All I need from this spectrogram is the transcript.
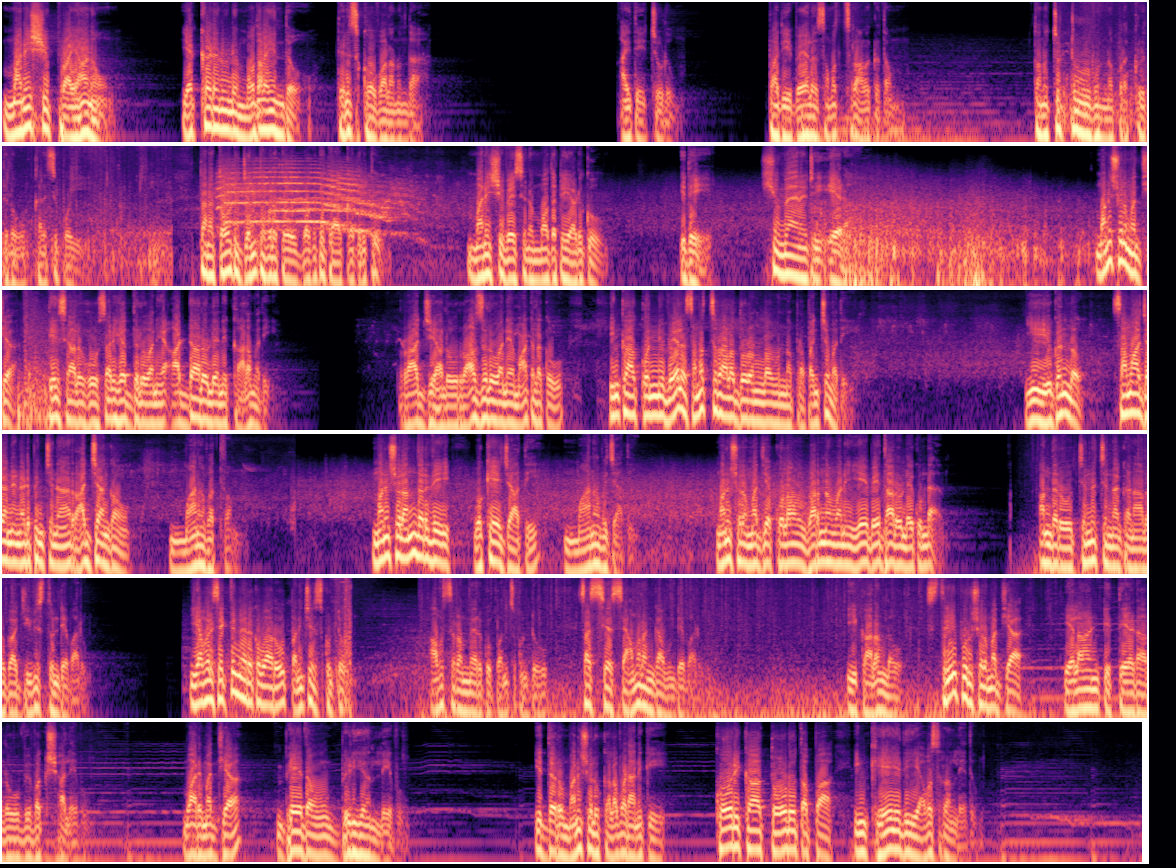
మనిషి ప్రయాణం ఎక్కడి నుండి మొదలైందో తెలుసుకోవాలనుందా? అయితే చూడు పదివేల సంవత్సరాల క్రితం తన చుట్టూ ఉన్న ప్రకృతిలో కలిసిపోయి తన తోటి జంతువులతో ఒకటిగా కదులుతూ మనిషి వేసిన మొదటి అడుగు ఇదే హ్యుమానిటీ ఏడా. మనుషుల మధ్య దేశాలకు సరిహద్దులు అనే అడ్డాలు లేని కాలమది రాజ్యాలు రాజులు అనే మాటలకు ఇంకా కొన్ని వేల సంవత్సరాల దూరంలో ఉన్న ప్రపంచమది ఈ యుగంలో సమాజాన్ని నడిపించిన రాజ్యాంగం మానవత్వం. మనుషులందరిది ఒకే జాతి మానవ జాతి. మనుషుల మధ్య కులం వర్ణం అని ఏ భేదాలు లేకుండా అందరూ చిన్న చిన్న గణాలుగా జీవిస్తుండేవారు. ఎవరి శక్తి మేరకు వారు పనిచేసుకుంటూ అవసరం మేరకు పంచుకుంటూ సస్య శ్యామలంగా ఉండేవారు. ఈ కాలంలో స్త్రీ పురుషుల మధ్య ఎలాంటి తేడాలు వివక్ష లేవు. వారి మధ్య భేదం బిడియం లేవు. ఇద్దరు మనుషులు కలవడానికి కోరిక తోడు తప్ప ఇంకేది అవసరం లేదు.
